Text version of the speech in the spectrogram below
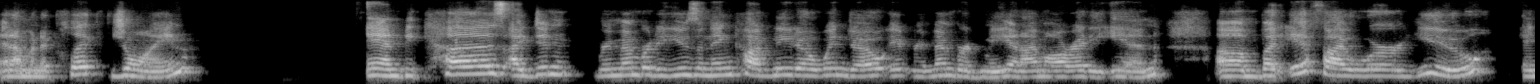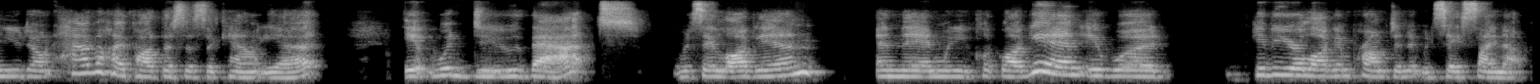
And I'm going to click join. And because I didn't remember to use an incognito window, it remembered me and I'm already in. Um, but if I were you and you don't have a hypothesis account yet, it would do that. It would say log in. And then when you click log in, it would give you your login prompt and it would say sign up.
